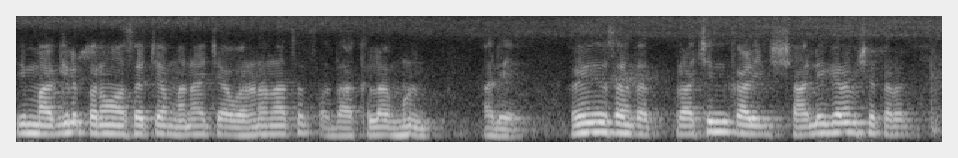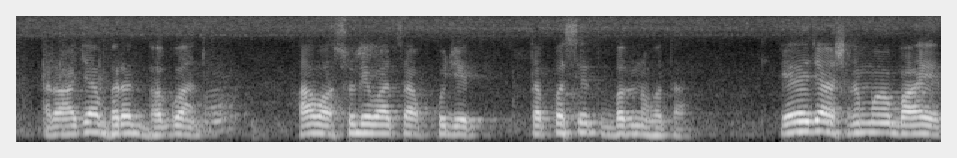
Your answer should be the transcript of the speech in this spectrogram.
ती मागील परमासाच्या मनाच्या वर्णनाचाच दाखला म्हणून आले आहे. सांगतात प्राचीन काळी शालिग्राम क्षेत्रात राजा भरत भगवान हा वासुदेवाचा पूजेत तपस्येत भग्न होता. याच्या आश्रमाबाहेर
